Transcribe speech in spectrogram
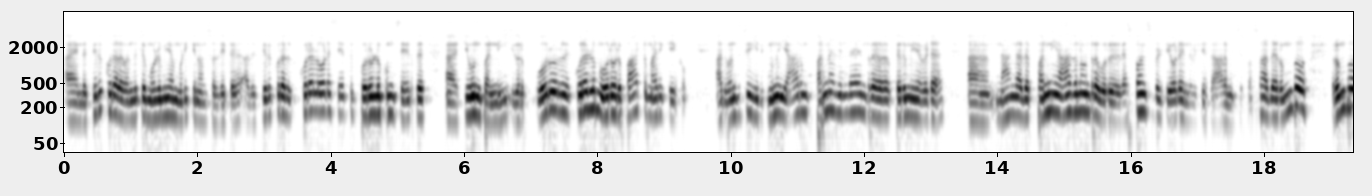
இந்த திருக்குறளை வந்துட்டு முழுமையாக முடிக்கணும்னு சொல்லிட்டு அது திருக்குறள் குறளோட சேர்த்து பொருளுக்கும் சேர்த்து டியூன் பண்ணி இது ஒரு ஒரு ஒரு குறளும் ஒரு ஒரு பாட்டு மாதிரி கேட்கும் அது வந்துட்டு இதுக்கு முன்னே யாரும் பண்ணதில்லைன்ற பெருமையை விட நாங்கள் அதை பண்ணி ஆகணுன்ற ஒரு ரெஸ்பான்சிபிலிட்டியோட இந்த விஷயத்தை ஆரம்பிச்சிருக்கோம். ஸோ அதை ரொம்ப ரொம்ப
